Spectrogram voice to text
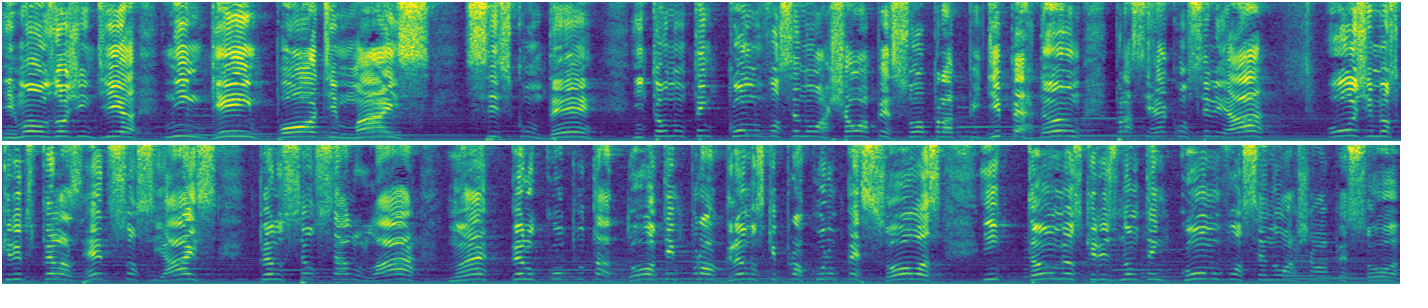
Irmãos, hoje em dia ninguém pode mais se esconder. Então não tem como você não achar uma pessoa para pedir perdão, para se reconciliar. Hoje, meus queridos, pelas redes sociais, pelo seu celular, não é? Pelo computador, tem programas que procuram pessoas. Então, meus queridos, não tem como você não achar uma pessoa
